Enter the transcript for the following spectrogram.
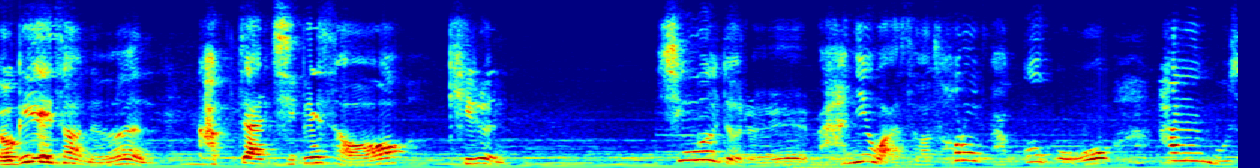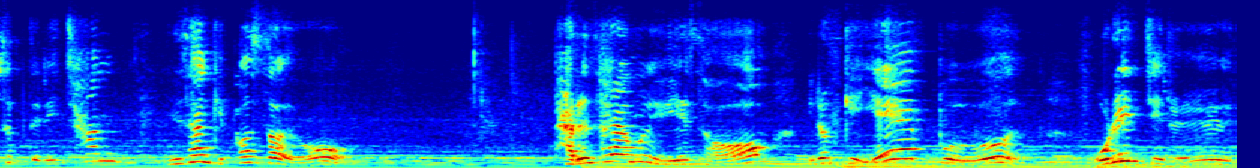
여기에서는 각자 집에서 기른 식물들을 많이 와서 서로 바꾸고 하는 모습들이 참 인상 깊었어요. 다른 사람을 위해서 이렇게 예쁜 오렌지를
